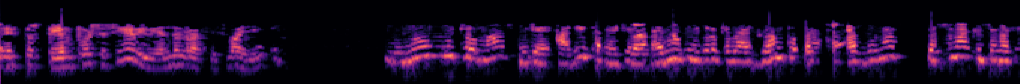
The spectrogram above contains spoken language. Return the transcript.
en estos tiempos se sigue viviendo el racismo allí. No mucho más, porque aquí también que hay más negro que más blanco, pero algunas personas que son aquí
